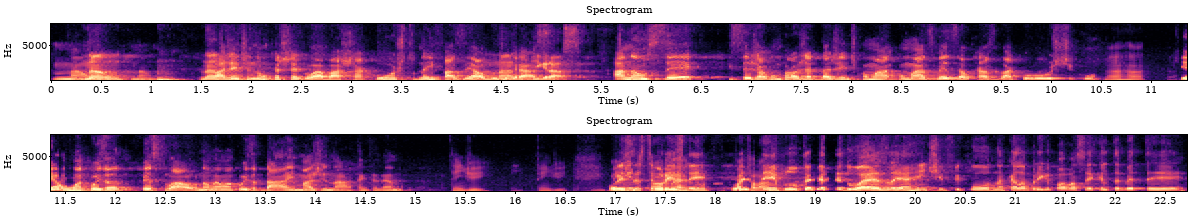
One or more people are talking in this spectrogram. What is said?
Não, não. Não. não. A gente nunca chegou a baixar custo nem fazer algo de graça. De graça. A não ser que seja algum projeto da gente, como, a, como às vezes é o caso do acústico, uhum. que é uma coisa pessoal, não é uma coisa da imaginar, tá entendendo? Entendi. Entendi. Por, Meninos, por, exemplo, por exemplo, o TBT do Wesley, a gente ficou naquela briga para fazer aquele TBT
